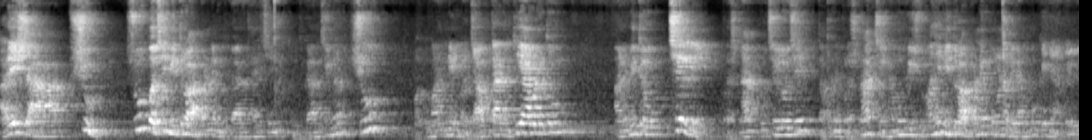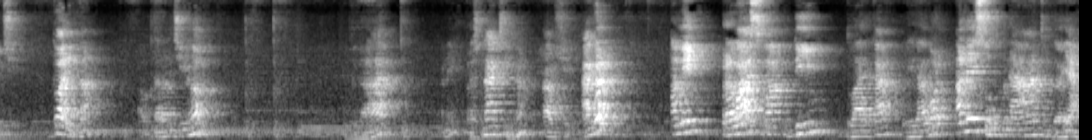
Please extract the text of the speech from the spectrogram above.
અરે સાહેબ, શું? શું પછી મિત્રો આપણને ઉદ્ગાર થાય છે? ઉદ્ગાર ચિહ્ન શું? ભગવાનને બચાવતા નથી આવડતું. અને મિત્રો, છેલ્લે પ્રશ્નાર્થ પૂછેલો છે. તો આપણે પ્રશ્નાર્થ ચિહ્ન મૂકીશું. અહીં મિત્રો આપણને પૂર્ણ વિરામ મૂકીને આપેલું છે. તો આ રીતના અવતરણ ચિહ્ન, ઉદ્ગાર અને પ્રશ્નાર્થ ચિહ્ન આવશે. આગળ અમે પ્રવાસમાં દીવ, દ્વારકા, વેરાવળ અને સોમનાથ ગયા.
